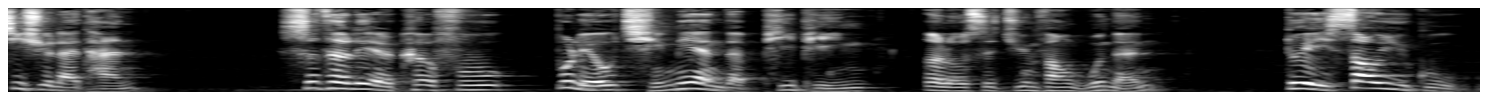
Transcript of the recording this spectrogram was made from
继续来谈，斯特列尔科夫不留情面的批评俄罗斯军方无能，对绍伊古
